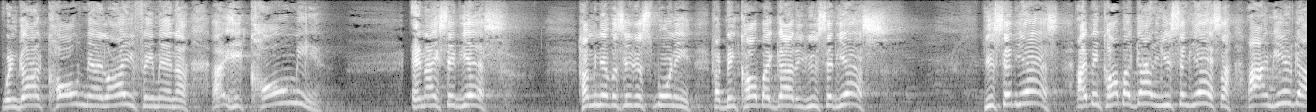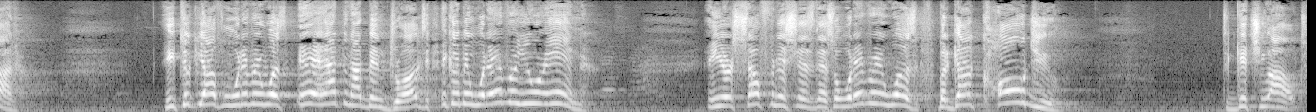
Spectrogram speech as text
When God called me in life, amen, uh, uh, He called me. And I said yes. How many of us here this morning have been called by God and you said yes? You said yes. I've been called by God and you said yes. I, am here, God. He took you out from whatever it was. It had to not been drugs. It could have been whatever you were in and your selfishness or whatever it was, but God called you to get you out.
